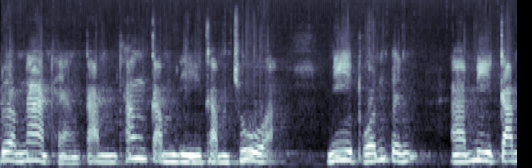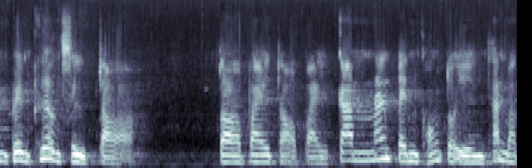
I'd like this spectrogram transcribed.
ด้วยอำนาจแห่งกรรม ทั้งกรรมดีกรรมชั่ว มีผลเป็นมีกรรมเป็นเครื่องสืบต่อ ต่อไปต่อไป กรรมนั้นเป็นของตัวเอง ท่านว่า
